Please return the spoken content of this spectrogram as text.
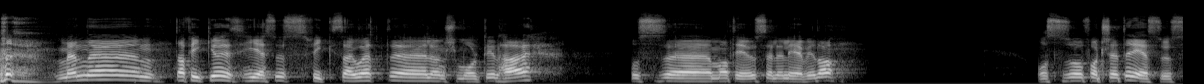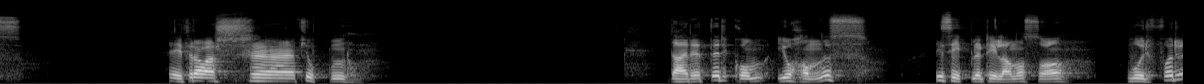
Men eh, da fikk jo Jesus fikk seg jo et eh, lunsjmåltid her hos eh, Matteus eller Levi, da. Og så fortsetter Jesus fra vers 14. Deretter kom Johannes' disipler til han og sa, 'Hvorfor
